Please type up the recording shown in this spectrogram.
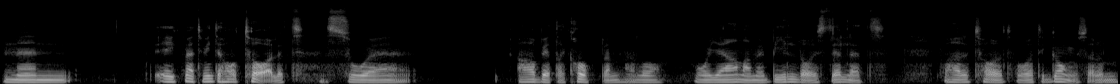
men i och med att vi inte har talet så eh, arbetar kroppen eller vår hjärna med bilder istället. För hade talet varit igång så hade,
